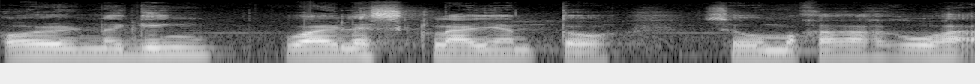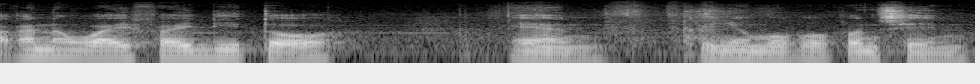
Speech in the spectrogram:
or naging wireless client to. So, makakakuha ka ng wifi dito. Ayan, kung mapapansin,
